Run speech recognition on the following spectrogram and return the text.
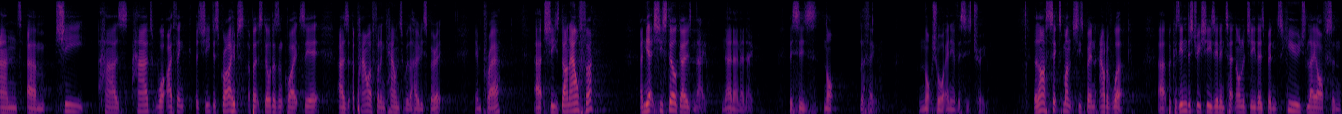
And um, she has had what I think, as she describes, but still doesn't quite see it, as a powerful encounter with the Holy Spirit in prayer. Uh, she's done Alpha, and yet she still goes, No, no, no, no, no. This is not the thing. I'm not sure any of this is true. The last six months, she's been out of work. Uh, because industry she's in in technology, there's been huge layoffs, and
